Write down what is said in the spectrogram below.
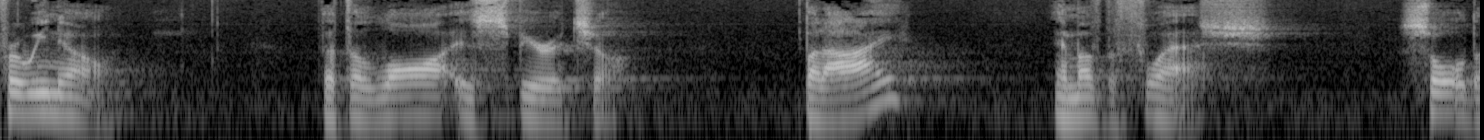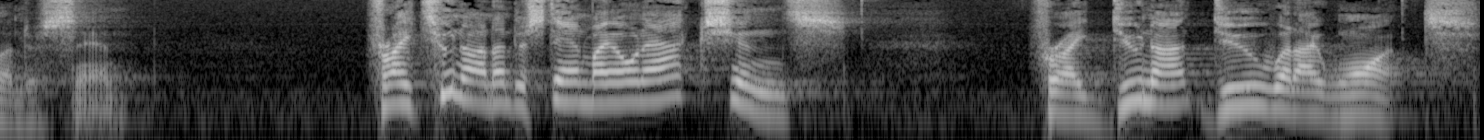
For we know that the law is spiritual, but I am of the flesh, sold under sin. For I do not understand my own actions, for I do not do what I want,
